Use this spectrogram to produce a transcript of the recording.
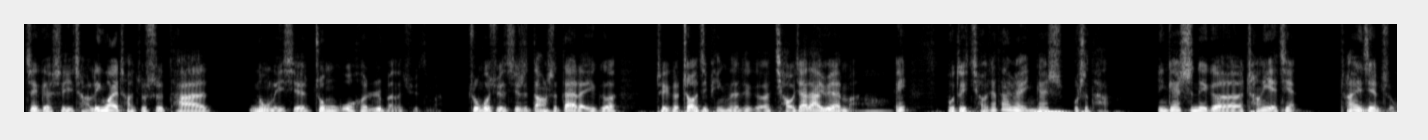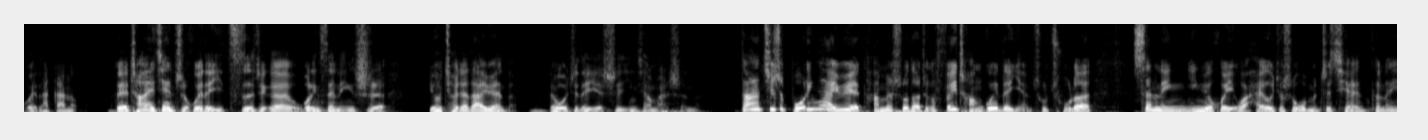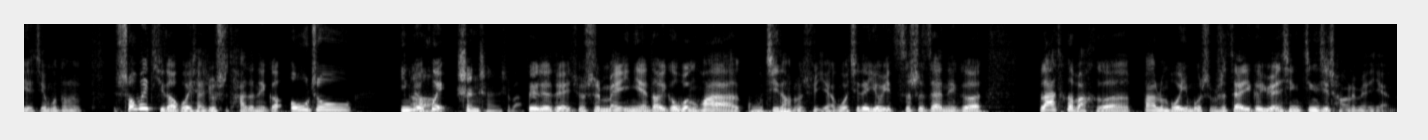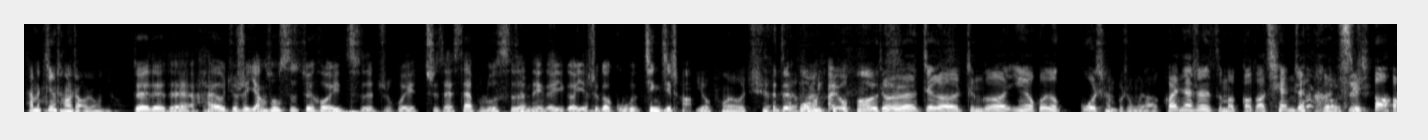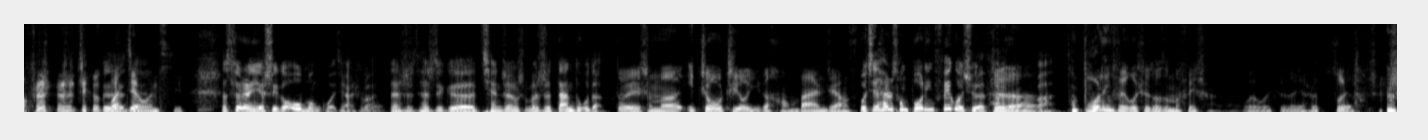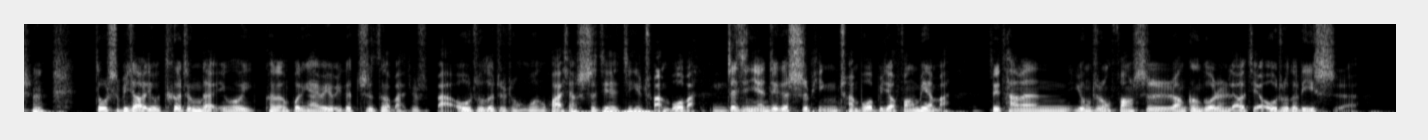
这个是一场，另外一场就是他弄了一些中国和日本的曲子嘛。中国曲子其实当时带了一个这个赵季平的这个乔家大院嘛，哎，不对，乔家大院应该是不是他，应该是那个长野健，长野健指挥的。对，长野健指挥的一次这个柏林森林是有乔家大院的嗯，对我觉得也是印象蛮深的。当然，其实柏林爱乐他们说到这个非常规的演出，除了森林音乐会以外，还有就是我们之前可能也节目当中稍微提到过一下，就是他的那个欧洲音乐会啊。圣城是吧？对对对，嗯就是每一年到一个文化古迹当中去演。我记得有一次是在那个拉特吧和巴伦博伊姆，是不是在一个圆形竞技场里面演的？他们经常找这种地方。对对对，还有就是杨松斯最后一次指挥是在塞浦路斯的那个一个也是个古竞技场。有朋友去，对我们还有朋友 就是这个整个音乐会的过程不重要，关键是怎么搞到签证和机票，不是是这个关键问题。它虽然也是一个欧盟国家是吧？但是它这个签证什么是单独的，对，什么一周只有一个航班这样子。我记得还是从柏林飞过去的，它对的，对吧？？从柏林飞过去都这么费事儿，我我觉得也是醉了，真是。都是比较有特征的，因为可能柏林爱乐有一个职责吧，就是把欧洲的这种文化向世界进行传播吧。嗯这几年这个视频传播比较方便嘛，所以他们用这种方式让更多人了解欧洲的历史。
